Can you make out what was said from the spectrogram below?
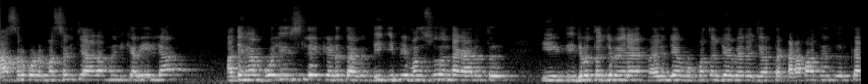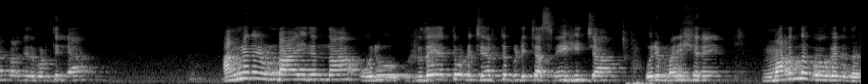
കാസർഗോഡ് മത്സരിച്ച ആരാന്ന് എനിക്കറിയില്ല. അദ്ദേഹം പോലീസിലേക്ക് എടുത്ത ഡി ജി പി മധുസൂദന്റെ കാലത്ത് ഈ ഇരുപത്തഞ്ച് പേരെ പതിനഞ്ചോ മുപ്പത്തഞ്ചോ പേരെ ചേർത്ത് കടബാധ്യത തീർക്കാൻ പറഞ്ഞത് കൊടുത്തില്ല. അങ്ങനെ ഉണ്ടായിരുന്ന ഒരു ഹൃദയത്തോട് ചേർത്ത് പിടിച്ച സ്നേഹിച്ച ഒരു മനുഷ്യനെ മറന്നു പോകരുത്.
